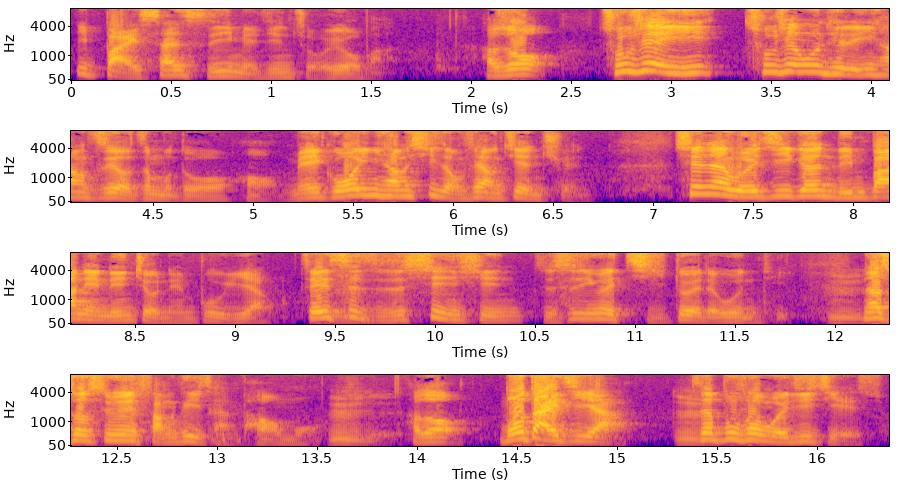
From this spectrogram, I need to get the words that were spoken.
一百三十亿美金左右吧。他说出现银出现问题的银行只有这么多哦。美国银行系统非常健全，现在危机跟零八年、零九年不一样，这一次只是信心，只是因为挤兑的问题。嗯，那时候是因为房地产泡沫。嗯，他说摩代基啊，这部分危机解除，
